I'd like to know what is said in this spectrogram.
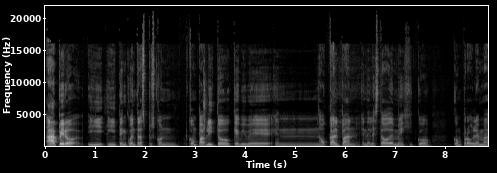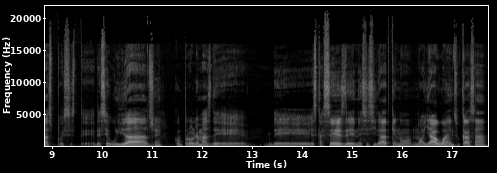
Ah, pero... Y, y te encuentras pues con, con Pablito, que vive en Naucalpan, en el Estado de México, con problemas pues este, de seguridad, Sí, con problemas de, de escasez, de necesidad, que no, no hay agua en su casa,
